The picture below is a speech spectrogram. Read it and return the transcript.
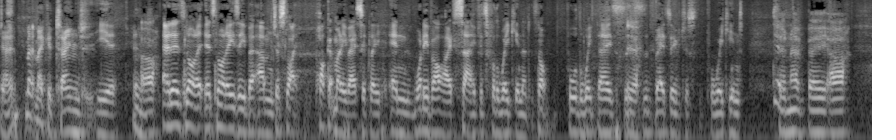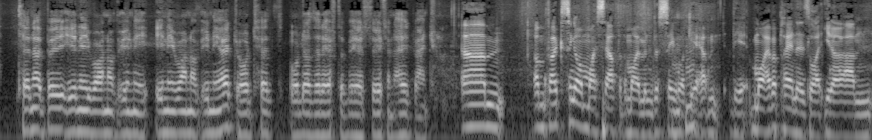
you know, make a change. Yeah. And, Oh. It is not. It's not easy, but um, just like pocket money basically, and whatever I save, it's for the weekend. It's not for the weekdays. It's Yeah. basically just for weekend. Can it be uh can it be anyone of any anyone of any age or does, or does it have to be a certain age range? Um, I'm focusing on myself at the moment, just seeing what I get out there. My other plan is like you know, um,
